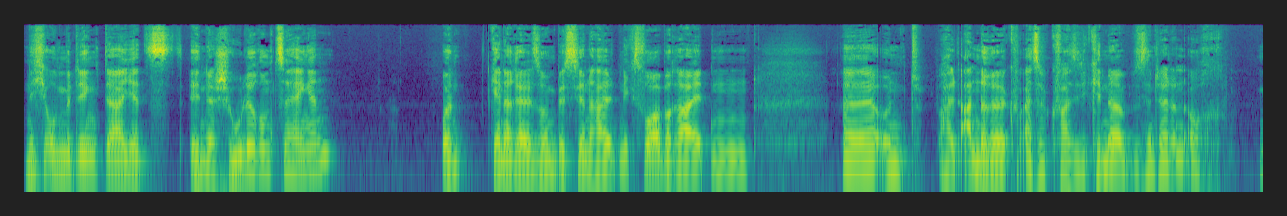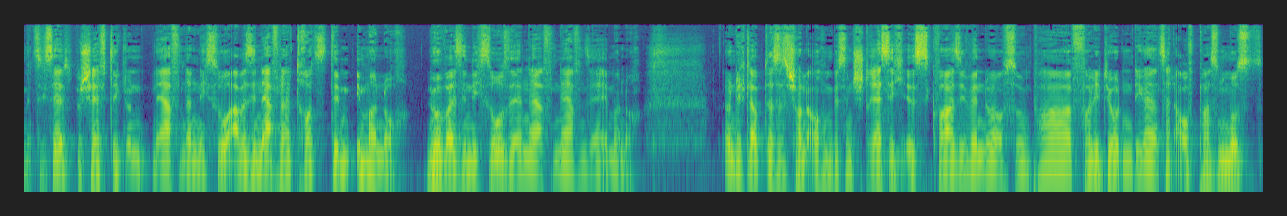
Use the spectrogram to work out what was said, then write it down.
nicht unbedingt da jetzt in der Schule rumzuhängen und generell so ein bisschen halt nichts vorbereiten äh, und halt andere, also quasi die Kinder sind ja dann auch mit sich selbst beschäftigt und nerven dann nicht so, aber sie nerven halt trotzdem immer noch. Nur weil sie nicht so sehr nerven, nerven sie ja immer noch. Und ich glaube, dass es schon auch ein bisschen stressig ist, quasi, wenn du auf so ein paar Vollidioten die ganze Zeit aufpassen musst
